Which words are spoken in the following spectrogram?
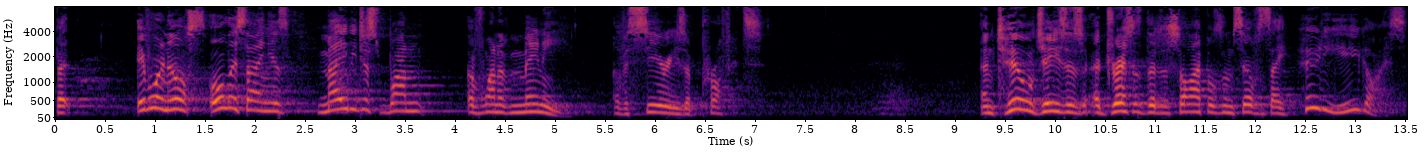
But everyone else, all they're saying is maybe just one of one of many of a series of prophets. Until Jesus addresses the disciples themselves and say, who do you guys,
